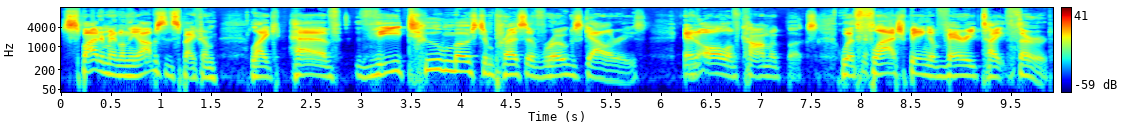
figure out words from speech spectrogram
Spider-Man on the opposite spectrum, like, have the two most impressive rogues galleries in all of comic books, with Flash being a very tight third.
